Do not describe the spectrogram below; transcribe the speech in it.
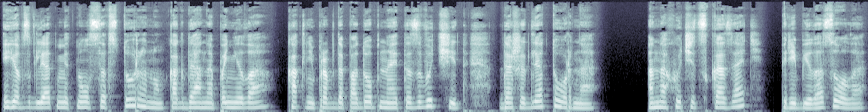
Ее взгляд метнулся в сторону, когда она поняла, как неправдоподобно это звучит, даже для Торна. Она хочет сказать, перебила Зола,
